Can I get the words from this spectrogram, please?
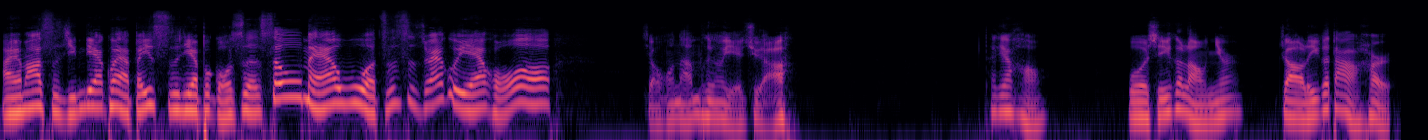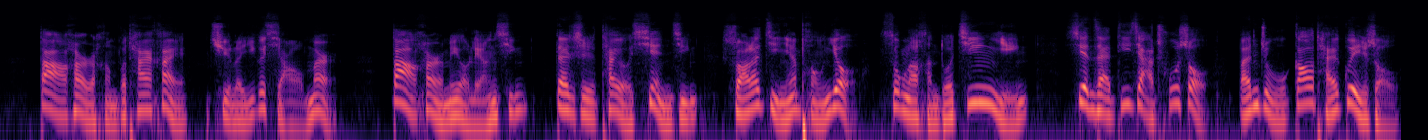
爱马仕经典款，背十年不过时，手慢无，支持专柜验货哦。小红男朋友也去啊。大家好，我是一个老蔫儿，找了一个大汉儿，大汉儿很不太害，娶了一个小妹儿。大汉儿没有良心，但是他有现金，耍了几年朋友，送了很多金银，现在低价出售，版主高抬贵手，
